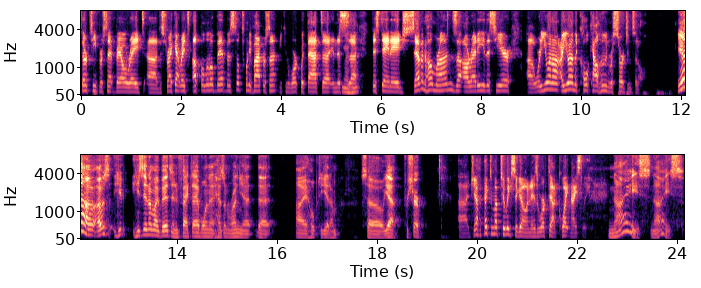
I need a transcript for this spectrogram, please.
thirteen percent barrel rate. Uh, the strikeout rate's up a little bit, but it's still twenty five percent. You can work with that in this mm-hmm. this day and age. Seven home runs already this year. were you on? Are you on the Cole Calhoun resurgence at all? Yeah, I was. He, he's in on my bids, and in fact, I have one that hasn't run yet that I hope to get him. So yeah, for sure. Uh, Jeff picked him up two weeks ago, and it has worked out quite nicely. Nice, nice.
